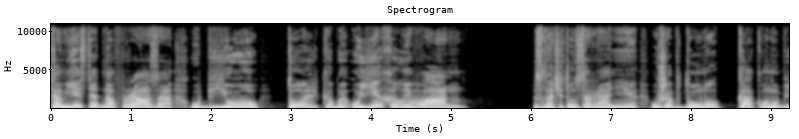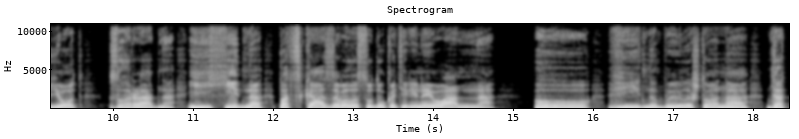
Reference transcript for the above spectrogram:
Там есть одна фраза «Убью, только бы уехал Иван». Значит, он заранее уже обдумал, как он убьет, злорадно и ехидно подсказывала суду Катерина Ивановна. О, видно было, что она до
